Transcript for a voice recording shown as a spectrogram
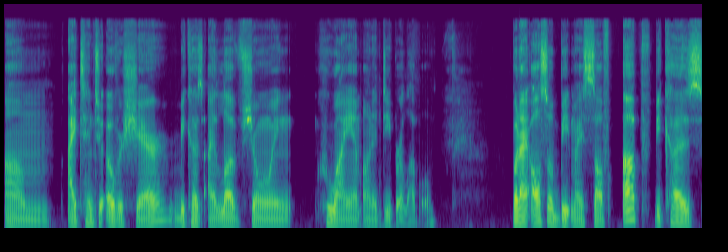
Um, I tend to overshare because I love showing who I am on a deeper level. But I also beat myself up because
